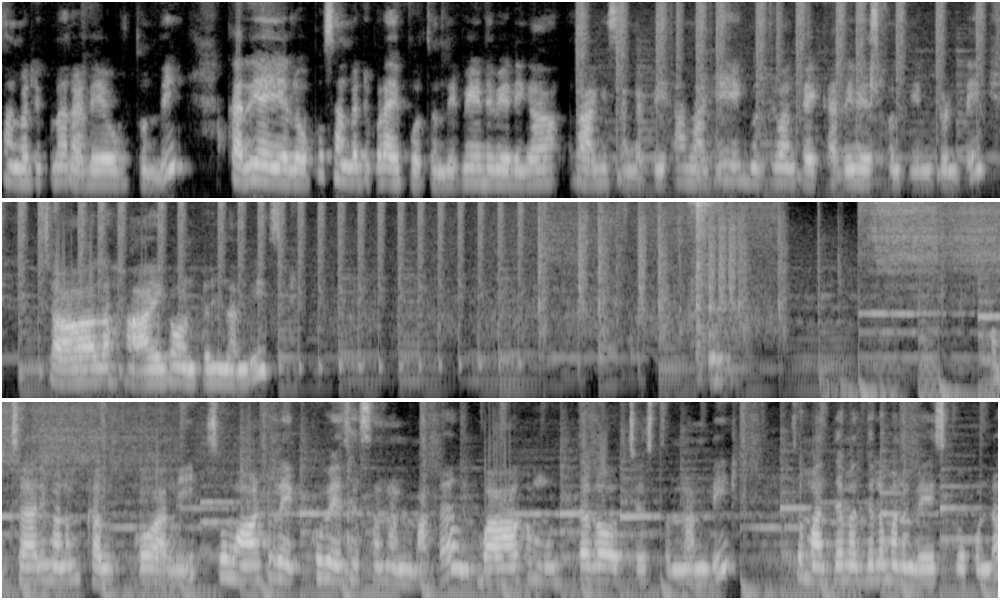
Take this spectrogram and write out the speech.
సంగటి కూడా రెడీ అవుతుంది. కర్రీ అయ్యేలోపు సంగటి కూడా అయిపోతుంది. వేడివేడిగా రాగి సంగటి అలాగే గుత్తి వంకాయ కర్రీ వేసుకొని తింటుంటే చాలా హాయిగా ఉంటుందండి. ఒకసారి మనం కలుపుకోవాలి. సో వాటర్ ఎక్కువ వేసేసాను అనమాట బాగా ముద్దగా వచ్చేస్తుందండి. సో మధ్య మధ్యలో మనం వేసుకోకుండా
